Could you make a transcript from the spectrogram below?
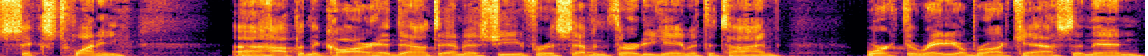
620, uh, hop in the car, head down to MSG for a 730 game at the time, work the radio broadcast, and then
